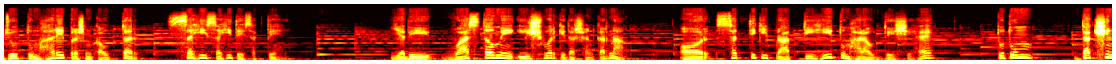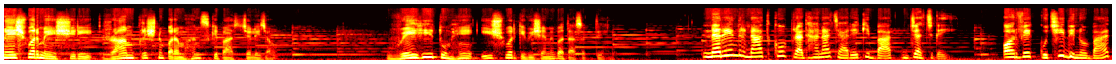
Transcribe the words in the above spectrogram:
जो तुम्हारे प्रश्न का उत्तर सही सही दे सकते हैं। यदि वास्तव में ईश्वर के दर्शन करना और सत्य की प्राप्ति ही तुम्हारा उद्देश्य है तो तुम दक्षिणेश्वर में श्री रामकृष्ण परमहंस के पास चले जाओ। वे ही तुम्हें ईश्वर के विषय में बता सकते हैं। नरेंद्रनाथ को प्रधानाचार्य की बात जच गई, और वे कुछ ही दिनों बाद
